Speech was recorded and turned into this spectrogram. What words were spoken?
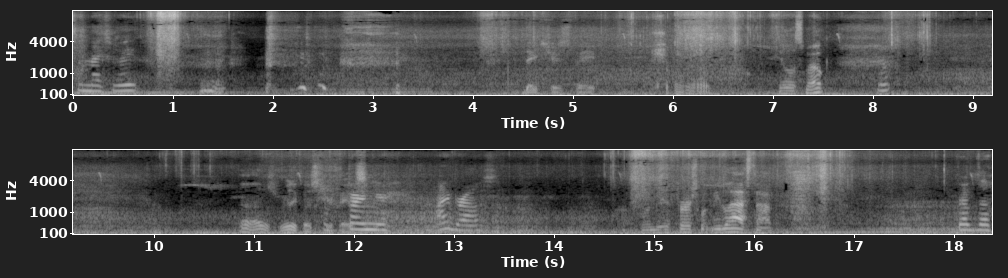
It's a nice vape. Nature's vape. Yellow smoke? Nope. Oh, that was really close to your face. Burn your eyebrows. Won't be the first, won't be the last time. Rub the.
